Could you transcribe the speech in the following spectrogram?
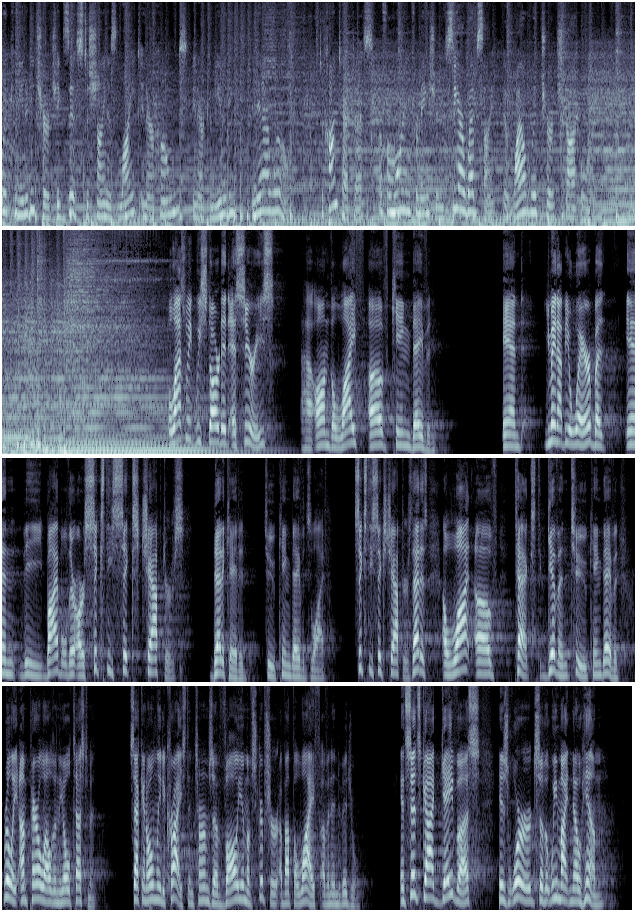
Wildwood Community Church exists to shine as light in our homes, in our community, and in our world. To contact us or for more information, see our website at wildwoodchurch.org. Well, last week we started a series uh, on the life of King David. And you may not be aware, but in the Bible, there are 66 chapters dedicated to King David's life. 66 chapters. That is a lot of text given to King David. Really unparalleled in the Old Testament. Second only to Christ in terms of volume of scripture about the life of an individual. And since God gave us his word so that we might know him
